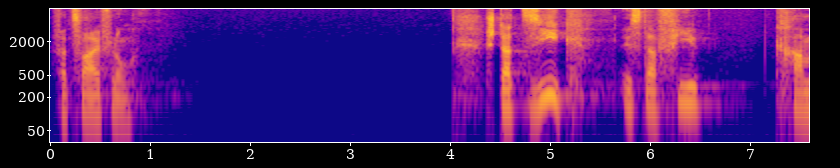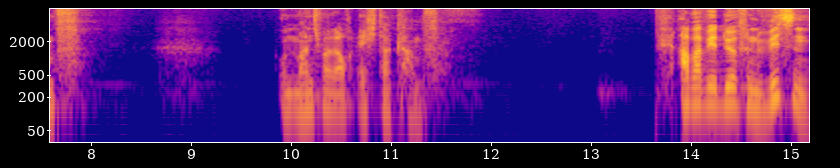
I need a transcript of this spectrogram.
Verzweiflung. Statt Sieg ist da viel Krampf und manchmal auch echter Kampf. Aber wir dürfen wissen,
